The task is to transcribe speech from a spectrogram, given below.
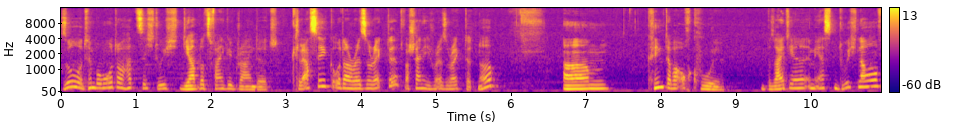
So, Timbo Motor hat sich durch Diablo 2 gegrindet. Classic oder Resurrected? Wahrscheinlich Resurrected, ne? Ähm, klingt aber auch cool. Seid ihr im ersten Durchlauf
